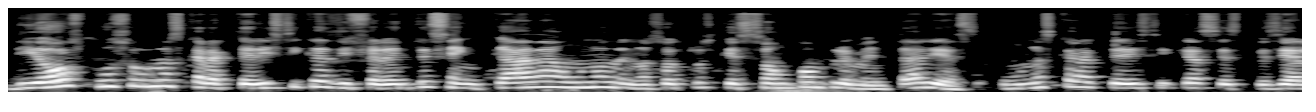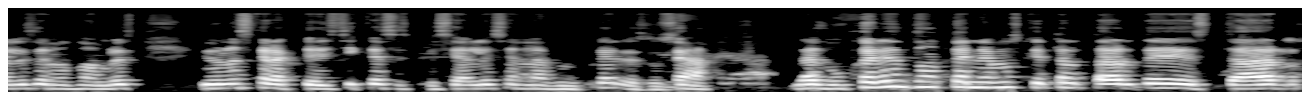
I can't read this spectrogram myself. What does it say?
Dios puso unas características diferentes en cada uno de nosotros que son complementarias, unas características especiales en los hombres y unas características especiales en las mujeres. O sea, las mujeres no tenemos que tratar de estar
